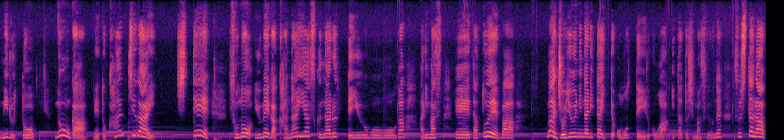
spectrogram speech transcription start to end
見ると脳が、えっ、と、勘違いして、その夢が叶いやすくなるっていう方法があります。えー例えば、まあ女優になりたいって思っている子がいたとしますよね。そしたら、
